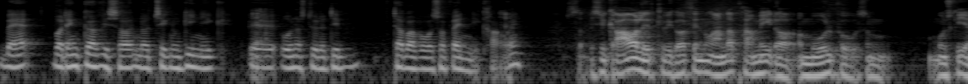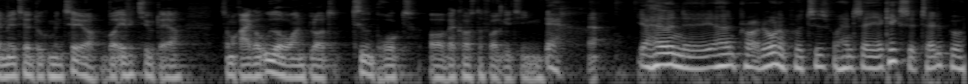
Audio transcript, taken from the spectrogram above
hvad, hvordan gør vi så, når teknologien ikke ja. øh, understøtter det, der var vores oprindelige krav. Ja. Ikke? Så hvis vi graver lidt, kan vi godt finde nogle andre parametre at måle på, som måske er med til at dokumentere, hvor effektivt det er, som rækker ud over en blot tid brugt, og hvad koster folk i timen. Ja. ja. Jeg havde en, øh, jeg havde en product owner på et tidspunkt, han sagde, jeg kan ikke sætte tal på,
